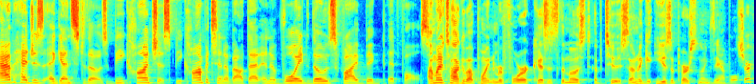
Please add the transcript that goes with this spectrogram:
Have hedges against those. Be conscious, be competent about that, and avoid those five big pitfalls. I'm going to talk about point number four because it's the most obtuse. I'm going to use a personal example. Sure.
